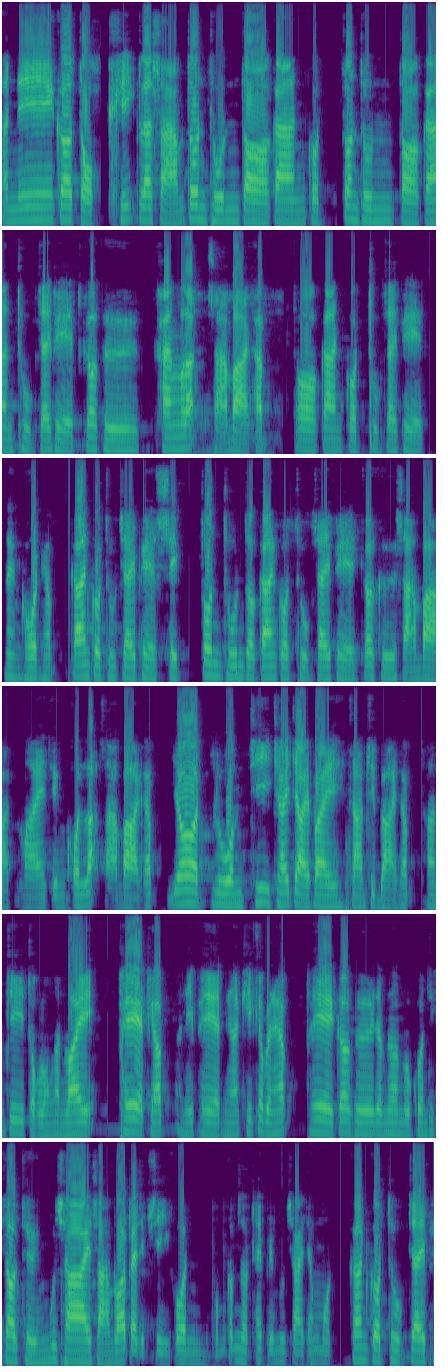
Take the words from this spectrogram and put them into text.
อันนี้ก็ตกคลิกละ3ต้นทุนต่อการกดต้นทุนต่อการถูกใจเพจก็คือครั้งละ3บาทครับ ต่อการกดถูกใจเพจ1คนครับ การกดถูกใจเพจ10ต้นทุนต่อการกดถูกใจเพจก็คือ3บาท หมายถึงคนละ3บาทครับ ยอดรวมที่ใช้จ่ายไป30บาทครับตามที่ตกลงกันไว้เพศครับ อันนี้เพศนะคลิกเข้าไปนะครับ เพศก็คือจำนวนบุคคลที่เข้าถึงผู้ชาย 384 คน ผมกำหนดให้เป็นผู้ชายทั้งหมด การกดถูกใจเพ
